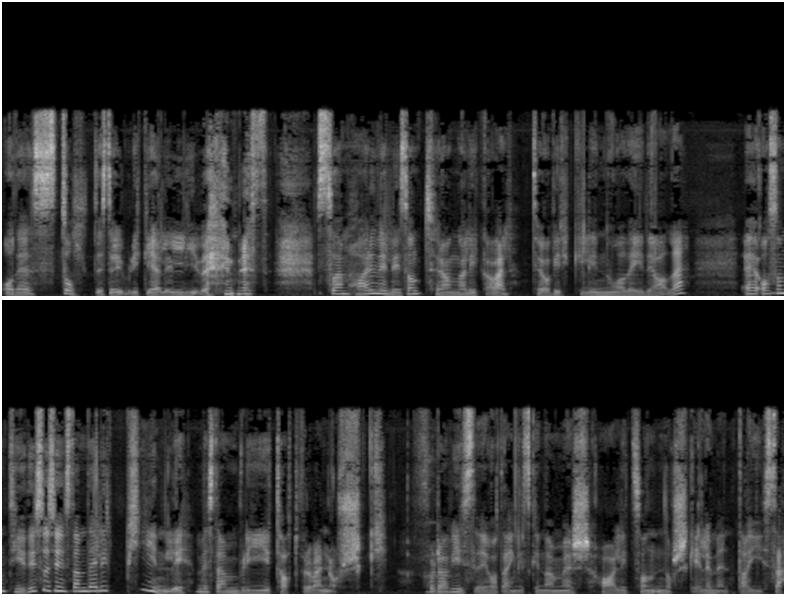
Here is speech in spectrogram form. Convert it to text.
Og det er det stolteste øyeblikket i hele livet hennes. Så de har en veldig sånn trang allikevel til å virkelig nå det idealet. Eh, Og samtidig så syns de det er litt pinlig hvis de blir tatt for å være norsk. For da viser det jo at engelsken deres har litt sånn norske elementer i seg.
